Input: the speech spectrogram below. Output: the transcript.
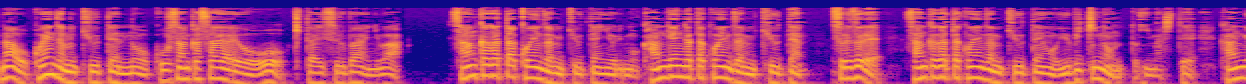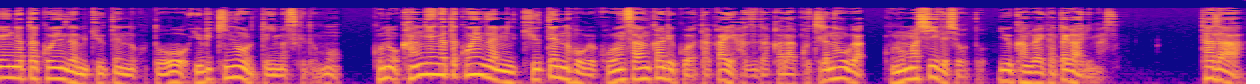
なお、コエンザミ9点の抗酸化作用を期待する場合には、酸化型コエンザミ9点よりも還元型コエンザミ9点、それぞれ酸化型コエンザミ9点を指キノンと言いまして、還元型コエンザミ9点のことを指キノールと言いますけども、この還元型コエンザイムの9点の方が抗酸化力は高いはずだから、こちらの方が好ましいでしょうという考え方があります。ただ、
